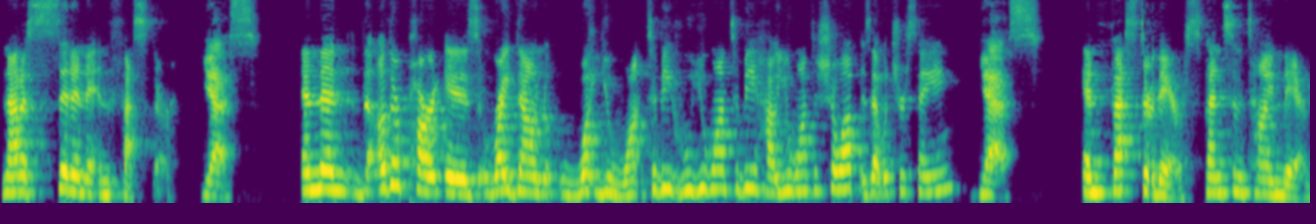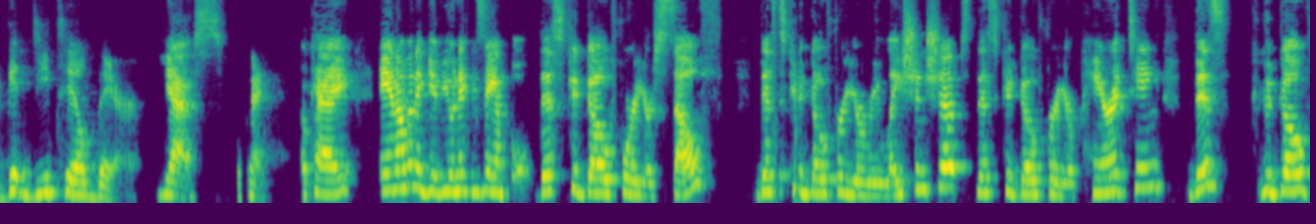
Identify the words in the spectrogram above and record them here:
not a sit in it and fester. Yes. And then the other part is write down what you want to be, who you want to be, how you want to show up. Is that what you're saying? Yes. And fester there. Spend some time there. Get detailed there. Yes. Okay. Okay. And I'm going to give you an example. This could go for yourself. This could go for your relationships. This could go for your parenting. This could go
